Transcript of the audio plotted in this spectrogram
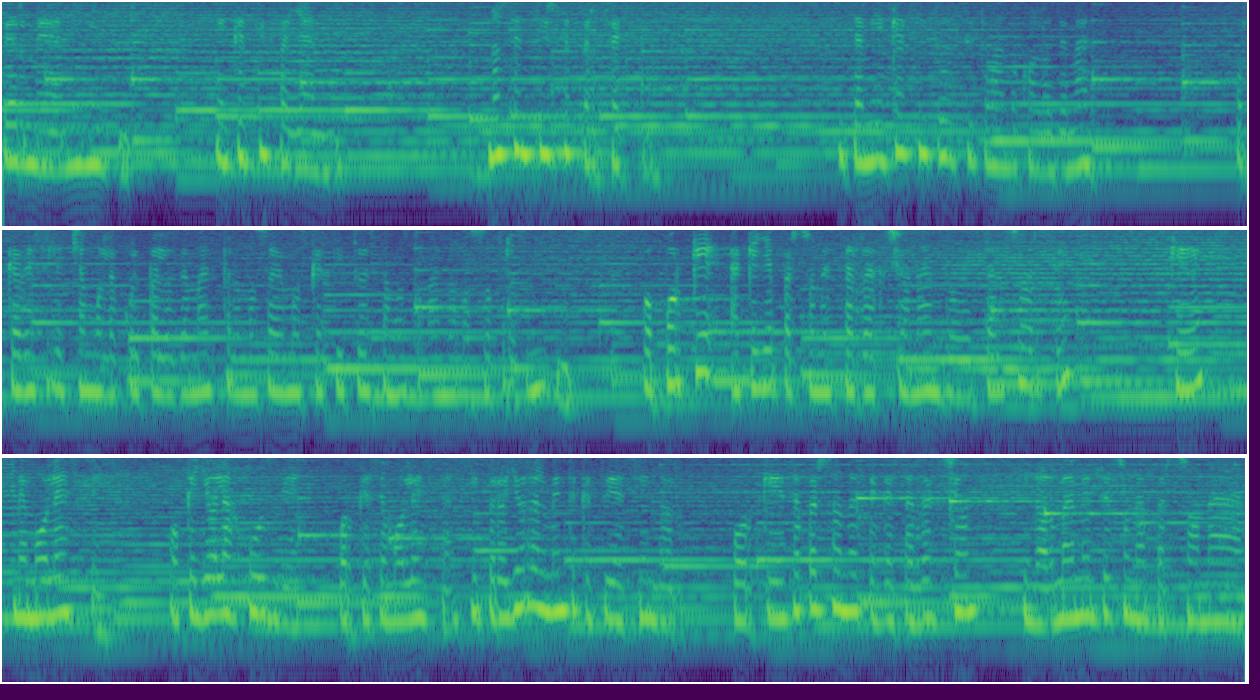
verme a mí mismo. En qué estoy fallando, no sentirse perfecto. Y también qué actitud estoy tomando con los demás, porque a veces le echamos la culpa a los demás pero no sabemos qué actitud estamos tomando nosotros mismos. O por qué aquella persona está reaccionando de tal suerte que me moleste o que yo la juzgue porque se molesta. Sí, pero yo realmente qué estoy haciendo porque esa persona tenga esa reacción si normalmente es una persona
